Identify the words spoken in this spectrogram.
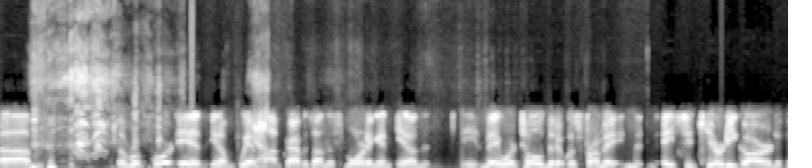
Um, the report is, you know, we had yeah. Bob Kravitz on this morning, and you know, they were told that it was from a a security guard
